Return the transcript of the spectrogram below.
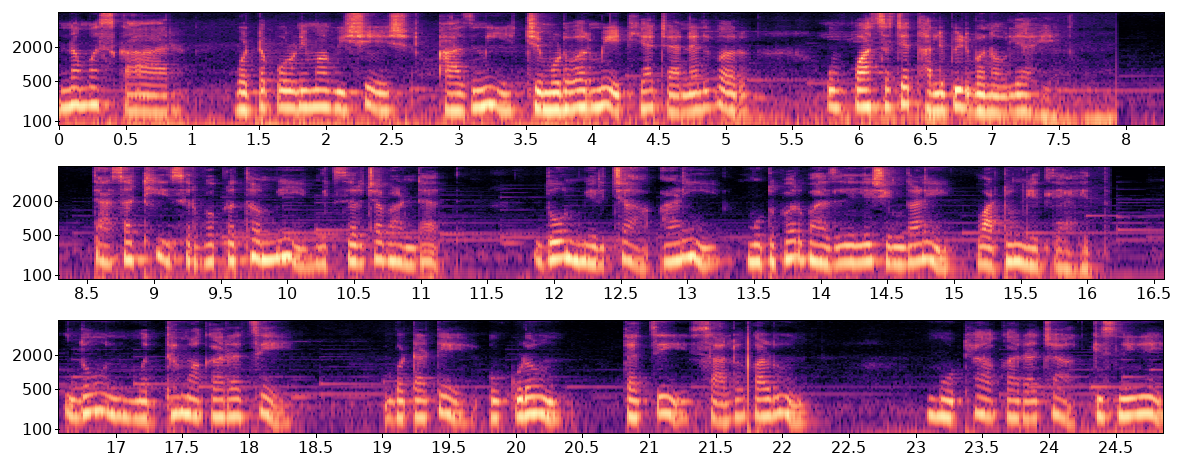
नमस्कार. वटपौर्णिमा विशेष आज मी चिमुडवर मीठ या चॅनलवर उपवासाचे थालीपीठ बनवले आहे. त्यासाठी सर्वप्रथम मी मिक्सरच्या भांड्यात दोन मिरच्या आणि मुठभर भाजलेले शेंगदाणे वाटून घेतले आहेत. दोन मध्यम आकाराचे बटाटे उकडवून त्याची सालं काढून मोठ्या आकाराच्या किसणीने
